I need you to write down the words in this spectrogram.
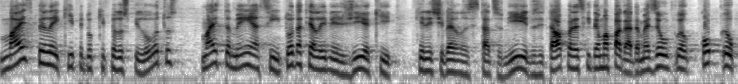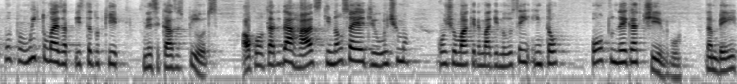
mais pela equipe do que pelos pilotos, mas também assim, toda aquela energia que que eles tiveram nos Estados Unidos e tal, parece que deu uma apagada. Mas eu, eu, eu culpo muito mais a pista do que nesse caso os pilotos. Ao contrário da Haas, que não saía de último com Schumacher e Magnussen, então ponto negativo também.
